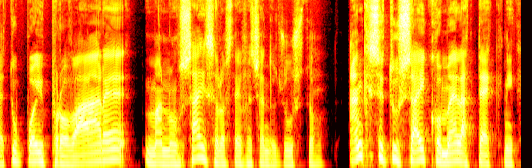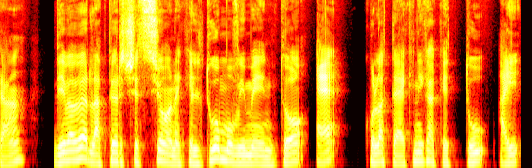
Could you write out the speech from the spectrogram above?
cioè tu puoi provare, ma non sai se lo stai facendo giusto. Anche se tu sai com'è la tecnica, devi avere la percezione che il tuo movimento è con la tecnica che tu hai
